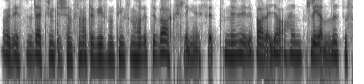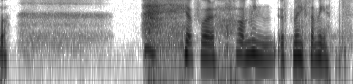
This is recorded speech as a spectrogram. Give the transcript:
Och det är därför det inte känns som att det finns någonting som håller tillbaks längre. För att nu är det bara jag, äntligen, lite så. Jag får ha min uppmärksamhet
